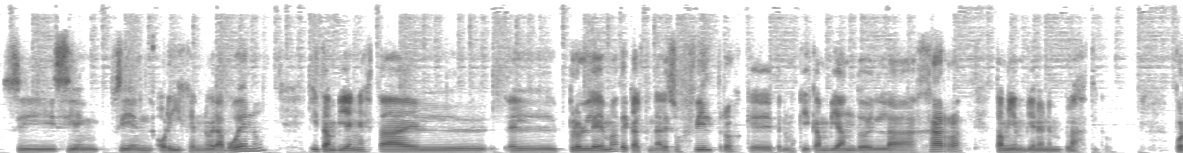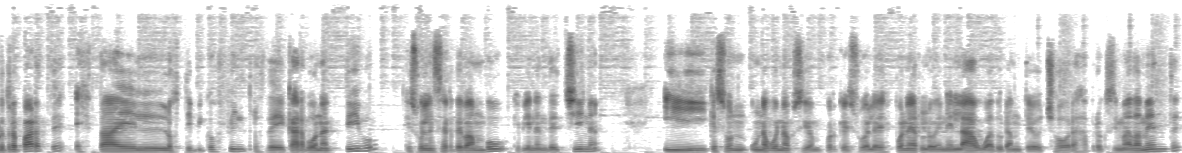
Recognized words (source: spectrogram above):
si, si, en, origen no era bueno. Y también está el, el, problema de que al final esos filtros que tenemos que ir cambiando en la jarra también vienen en plástico. Por otra parte, están los típicos filtros de carbón activo, que suelen ser de bambú, que vienen de China, y que son una buena opción porque sueles ponerlo en el agua durante 8 horas aproximadamente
